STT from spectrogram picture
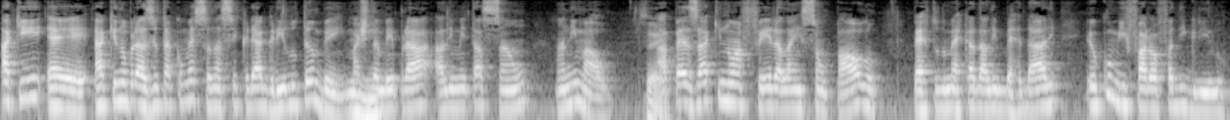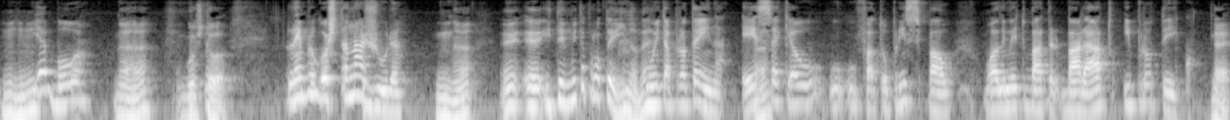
Aqui, é, aqui no Brasil está começando a se criar grilo também, mas uhum. também para alimentação animal. Sei. Apesar que numa feira lá em São Paulo, perto do Mercado da Liberdade, eu comi farofa de grilo. Uhum. E é boa. Uhum. Gostou? Lembra o gosto da najura. Uhum. É, é, e tem muita proteína, né? Muita proteína. Esse é, que é o, o, o, fator principal. O alimento barato e proteico. É.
